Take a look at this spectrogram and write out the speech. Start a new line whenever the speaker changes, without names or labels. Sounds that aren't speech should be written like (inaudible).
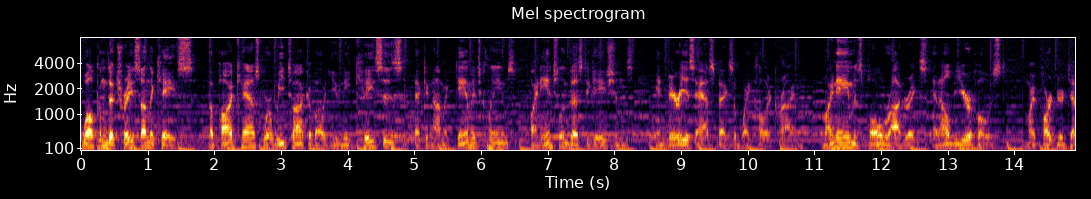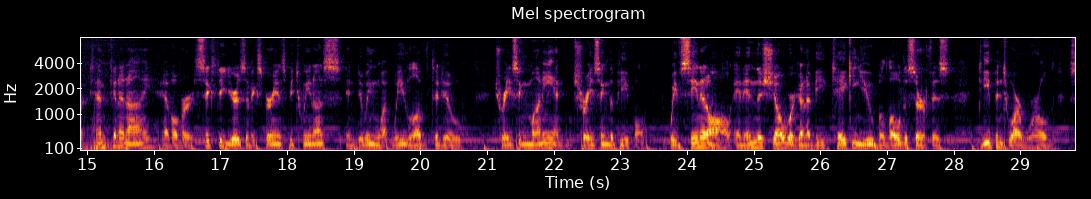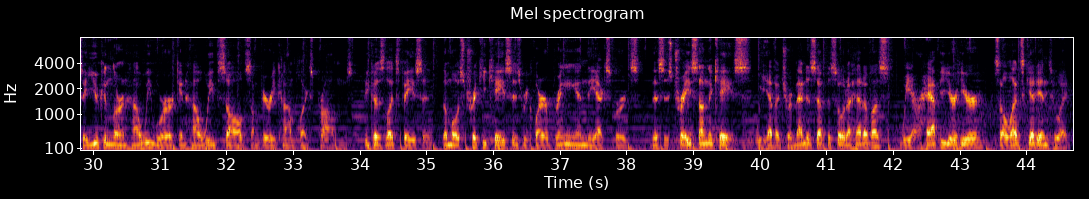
Welcome to Trace on the Case, the podcast where we talk about unique cases, economic damage claims, financial investigations, and various aspects of white collar crime. My name is Paul Rodrigues, and I'll be your host. My partner Deb Tempkin and I have over 60 years of experience between us in doing what we love to do tracing money and tracing the people. We've seen it all, and in this show, we're going to be taking you below the surface deep into our world so you can learn how we work and how we've solved some very complex problems. Because let's face it, the most tricky cases require bringing in the experts. This is Trace on the Case. We have a tremendous episode ahead of us. We are happy you're here, so let's get into it.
